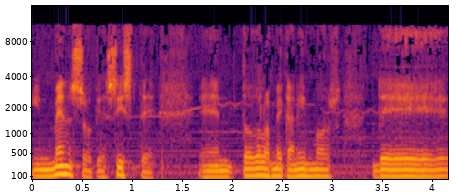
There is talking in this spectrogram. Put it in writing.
inmenso que existe en todos los mecanismos de,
